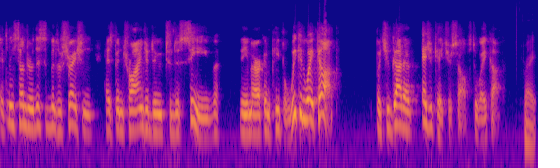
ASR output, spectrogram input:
at least under this administration, has been trying to do to deceive the American people. We could wake up, but you've got to educate yourselves to wake up. Right.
